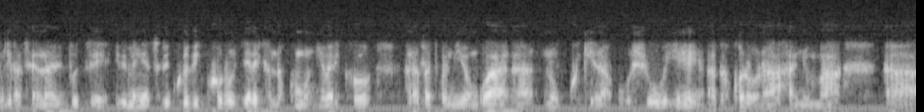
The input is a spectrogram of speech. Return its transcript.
ngira cyane nabivuze ibimenyetso bikuru bikuru byerekana ko umuntu yaba ariko arafatwa n'iyo ndwara ni ukugira ubushuhe agakorora hanyuma ah,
